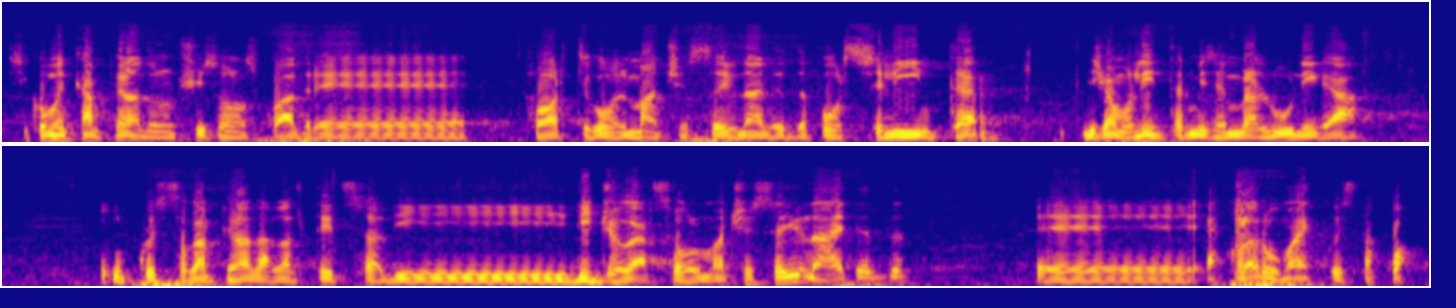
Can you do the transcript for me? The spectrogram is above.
siccome in campionato non ci sono squadre forti come il Manchester United, forse l'Inter, diciamo l'Inter mi sembra l'unica in questo campionato all'altezza di, di giocarsela col Manchester United, eh, ecco la Roma è questa qua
